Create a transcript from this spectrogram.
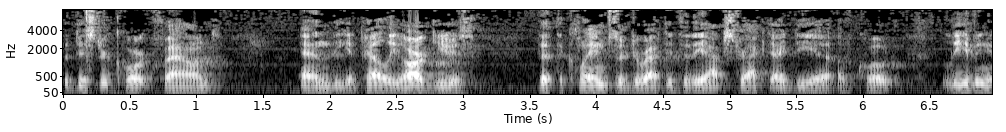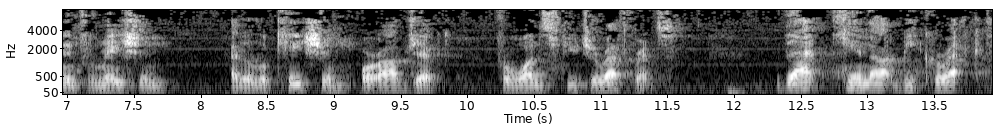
the district court found, and the appellee argues, that the claims are directed to the abstract idea of, quote, leaving information at a location or object for one's future reference. That cannot be correct.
